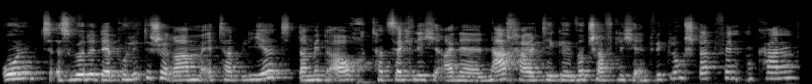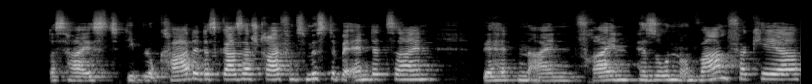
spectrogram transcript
und es würde der politische Rahmen etabliert, damit auch tatsächlich eine nachhaltige wirtschaftliche Entwicklung stattfinden kann. Das heißt, die Blockade des Gazastreifens müsste beendet sein. Wir hätten einen freien Personen- und Warenverkehr.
